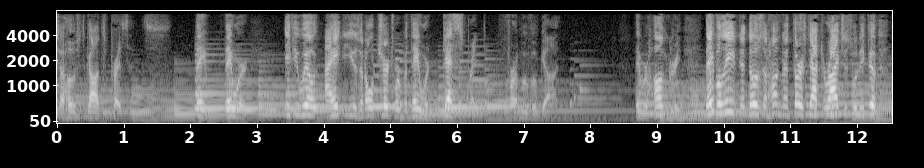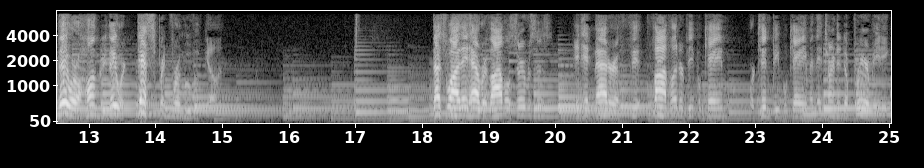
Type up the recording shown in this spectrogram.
to host God's presence. They they were, if you will, I hate to use an old church word, but they were desperate for a move of God. They were hungry. They believed in those that hunger and thirst after righteousness would be filled. They were hungry. They were desperate for a move of God. That's why they'd have revival services. It didn't matter if 500 people came or 10 people came and it turned into a prayer meeting.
